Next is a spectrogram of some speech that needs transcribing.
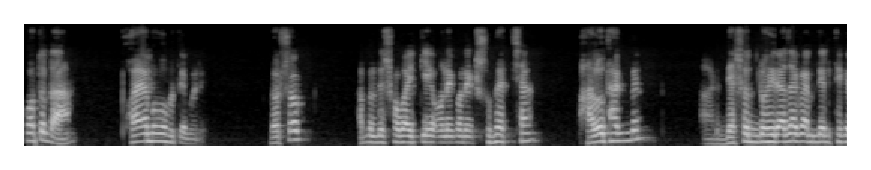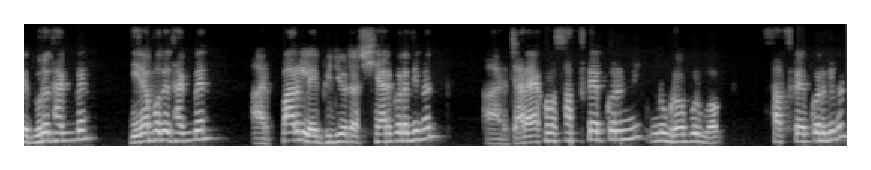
কতটা ভয়াবহ হতে পারে? দর্শক, আপনাদের সবাইকে অনেক অনেক শুভেচ্ছা। ভালো থাকবেন আর দেশদ্রোহী রাজাকারদের থেকে দূরে থাকবেন, নিরাপদে থাকবেন আর পারলে ভিডিওটা শেয়ার করে দিবেন। আর যারা এখনও সাবস্ক্রাইব করেননি, অনুগ্রহপূর্বক সাবস্ক্রাইব করে দিবেন।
